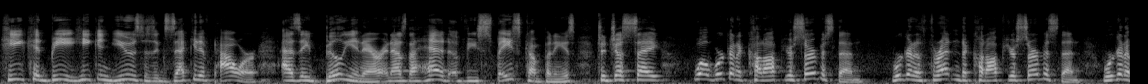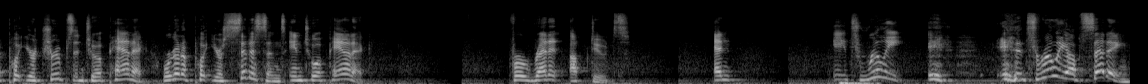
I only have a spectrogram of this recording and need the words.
he can be, he can use his executive power as a billionaire and as the head of these space companies to just say, well, we're going to cut off your service then. We're going to threaten to cut off your service then. We're going to put your troops into a panic. We're going to put your citizens into a panic for Reddit updates. And it's really, it, it's really upsetting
